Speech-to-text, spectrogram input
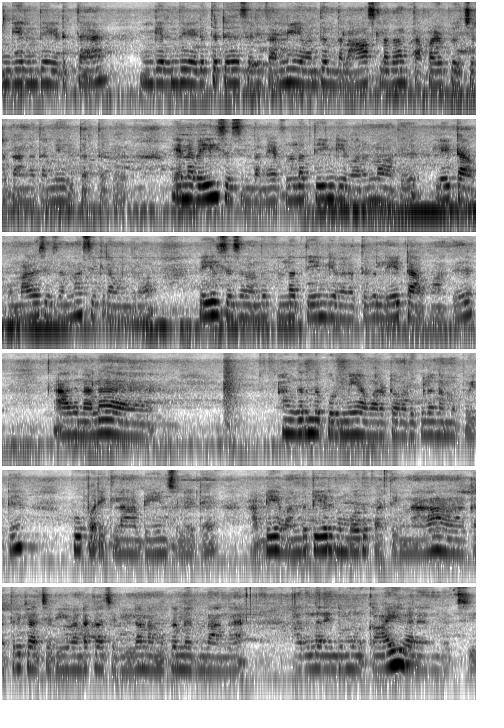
இங்கேருந்தே எடுத்தேன். இங்கேருந்து எடுத்துகிட்டு சரி தண்ணியை வந்து இந்த லாஸ்ட்டில் தான் த பழுப்பு வச்சுருக்காங்க தண்ணி ஊற்றுறதுக்கு ஏன்னா வெயில் சீசன் தானே. ஃபுல்லாக தேங்கி வரணும் அது. லேட் ஆகும். மழை சீசன்னா சீக்கிரம் வந்துடும் வெயில் சீசன் வந்து ஃபுல்லாக தேங்கி வரத்துக்கு லேட் ஆகும் அது. அதனால் அங்கேருந்து பொறுமையாக வரட்டும். அதுக்குள்ளே நம்ம போயிட்டு பூ பறிக்கலாம் அப்படின்னு சொல்லிட்டு அப்படியே வந்துகிட்டே இருக்கும்போது பார்த்திங்கன்னா கத்திரிக்காய் செடி வெண்டைக்காய் செடியெலாம் நமக்குன்னு இருந்தாங்க. அதில் ரெண்டு மூணு காய் வேறு இருந்துச்சு.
